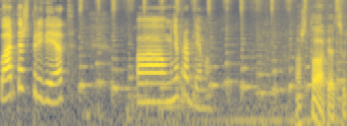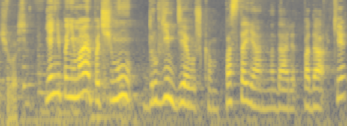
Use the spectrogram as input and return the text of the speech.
Барташ, привет. А, у меня проблема. А что опять случилось? Я не понимаю, почему другим девушкам постоянно дарят подарки,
